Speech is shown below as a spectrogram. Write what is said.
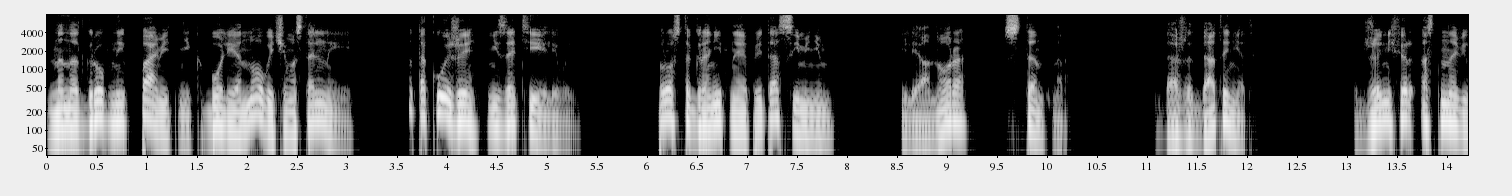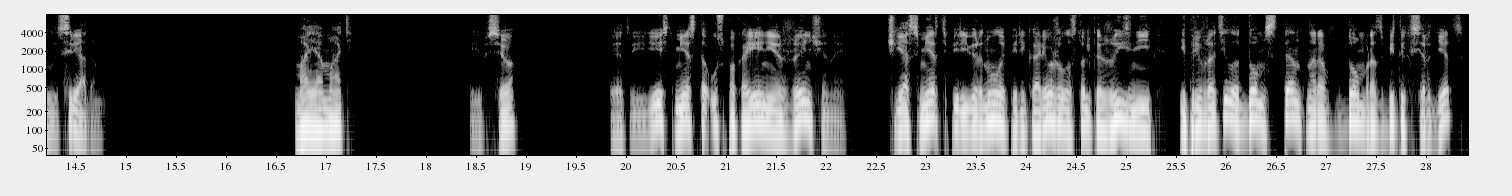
на надгробный памятник, более новый, чем остальные, но такой же незатейливый. Просто гранитная плита с именем Элеонора Стентнер. Даже даты нет. Дженнифер остановилась рядом. «Моя мать». «И все?» Это и есть место успокоения женщины, чья смерть перевернула, перекорежила столько жизней и превратила дом Стентнеров в дом разбитых сердец?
